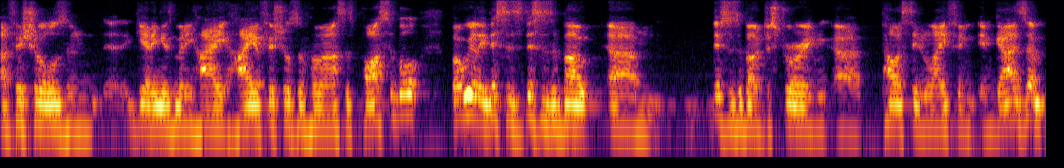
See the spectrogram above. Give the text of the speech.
officials and uh, getting as many high high officials of Hamas as possible. But really, this is this is about um, this is about destroying uh, Palestinian life in, in Gaza,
